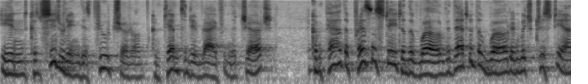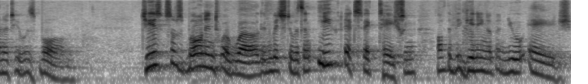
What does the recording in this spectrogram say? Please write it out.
In considering the future of contemplative life in the church, compare the present state of the world with that of the world in which Christianity was born. Jesus was born into a world in which there was an eager expectation of the beginning of a new age.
